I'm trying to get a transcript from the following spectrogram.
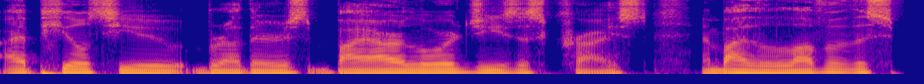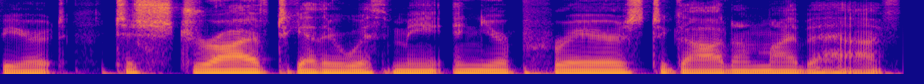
I appeal to you, brothers, by our Lord Jesus Christ and by the love of the Spirit, to strive together with me in your prayers to God on my behalf,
